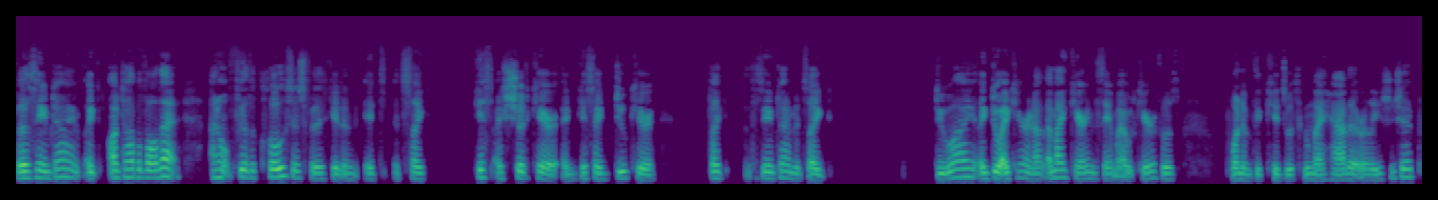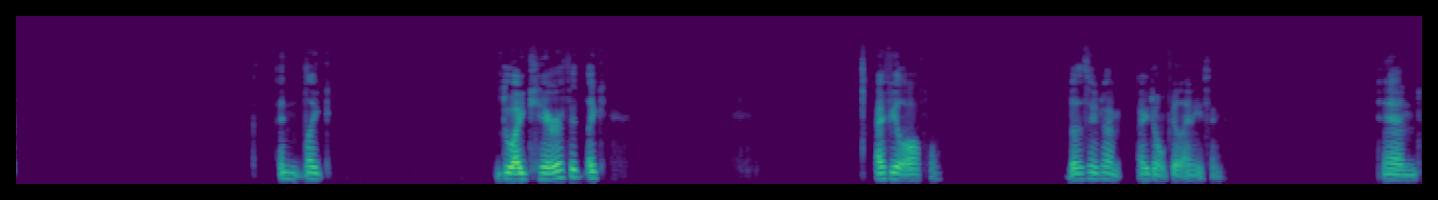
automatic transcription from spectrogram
But at the same time, like on top of all that, I don't feel the closeness for this kid and it's it's like yes I should care and guess I do care. But like at the same time it's like do I? Like do I care enough? Am I caring the same way I would care if it was one of the kids with whom I have that relationship? And like do I care if it like I feel awful. But at the same time, I don't feel anything. And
